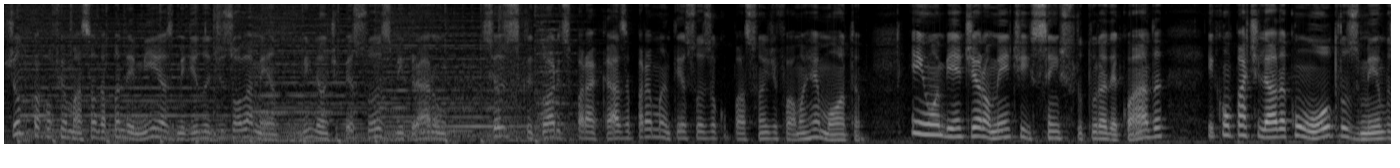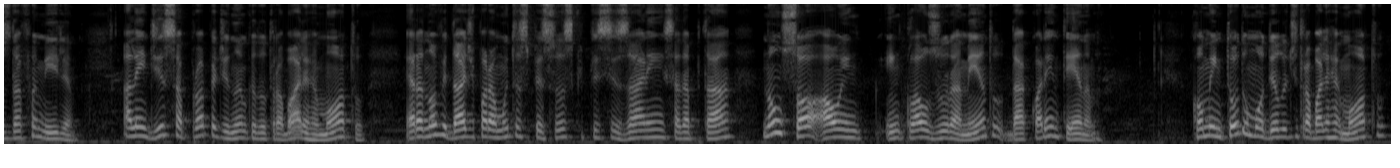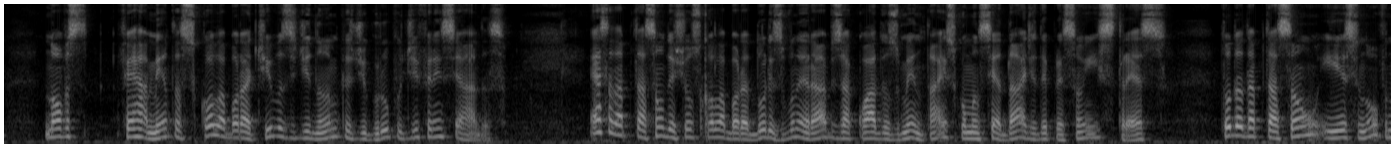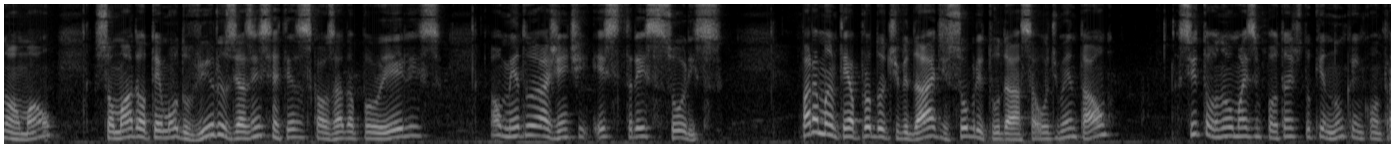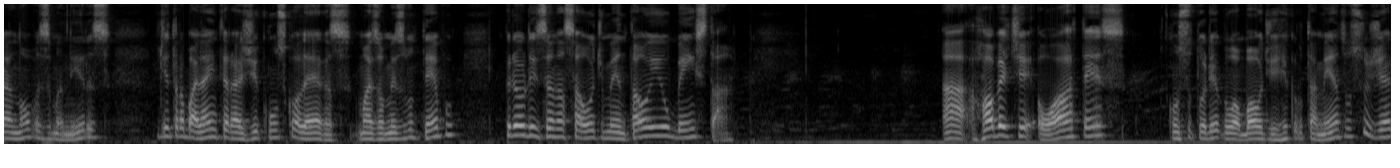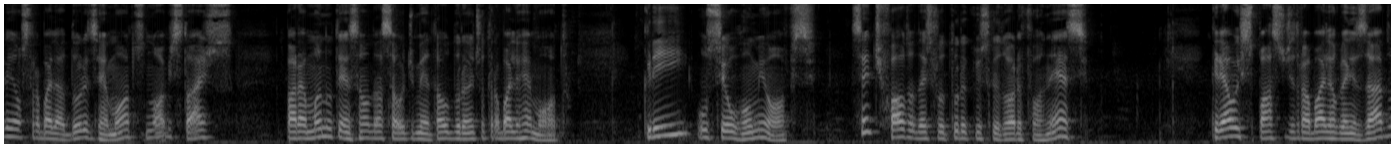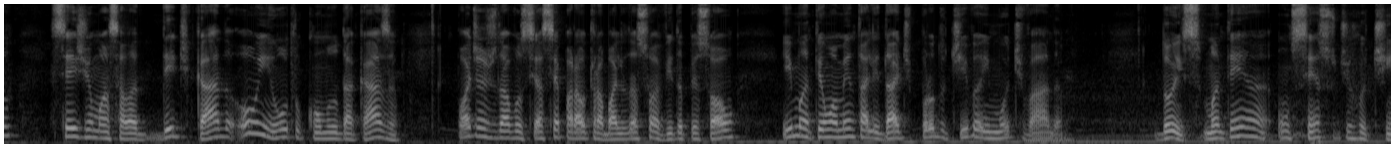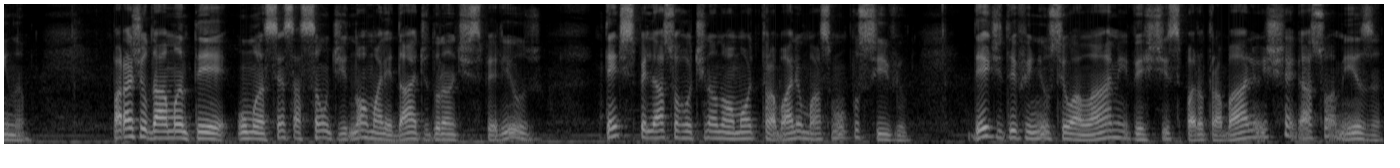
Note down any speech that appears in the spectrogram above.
Junto com a confirmação da pandemia as medidas de isolamento, milhões de pessoas migraram seus escritórios para casa para manter suas ocupações de forma remota, em um ambiente geralmente sem estrutura adequada e compartilhada com outros membros da família. Além disso, a própria dinâmica do trabalho remoto era novidade para muitas pessoas que precisarem se adaptar não só ao enclausuramento da quarentena, como em todo o modelo de trabalho remoto, novas ferramentas colaborativas e dinâmicas de grupo diferenciadas. Essa adaptação deixou os colaboradores vulneráveis a quadros mentais como ansiedade, depressão e estresse. Toda adaptação e esse novo normal, somado ao temor do vírus e as incertezas causadas por eles, aumentam o agente estressores. Para manter a produtividade sobretudo, a saúde mental, se tornou mais importante do que nunca encontrar novas maneiras de trabalhar e interagir com os colegas, mas ao mesmo tempo priorizando a saúde mental e o bem-estar. A Robert Waters, consultoria global de recrutamento, sugere aos trabalhadores remotos nove estágios para a manutenção da saúde mental durante o trabalho remoto. Crie o seu home office. Sente falta da estrutura que o escritório fornece? Criar o um espaço de trabalho organizado, seja em uma sala dedicada ou em outro cômodo da casa, pode ajudar você a separar o trabalho da sua vida pessoal e manter uma mentalidade produtiva e motivada. 2. Mantenha um senso de rotina. Para ajudar a manter uma sensação de normalidade durante esse período, tente espelhar sua rotina normal de trabalho o máximo possível, desde definir o seu alarme, vestir-se para o trabalho e chegar à sua mesa.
